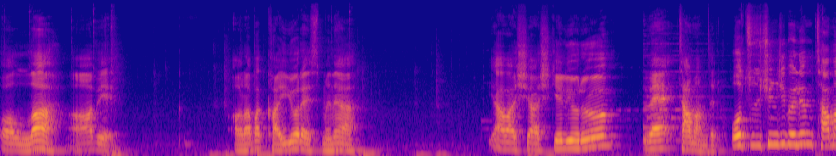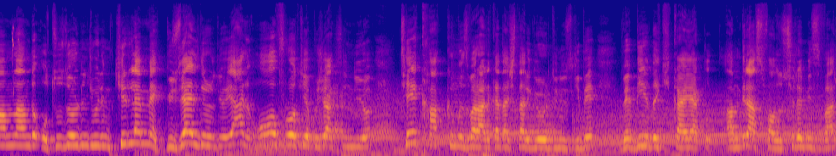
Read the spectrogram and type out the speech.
Allah abi. Araba kayıyor resmen ha. Yavaş yavaş geliyorum ve tamamdır. 33. bölüm tamamlandı. 34. bölüm kirlenmek güzeldir diyor. Yani offroad yapacaksın diyor. Tek hakkımız var arkadaşlar gördüğünüz gibi ve 1 dakikaya yaklaşan biraz fazla süremiz var.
